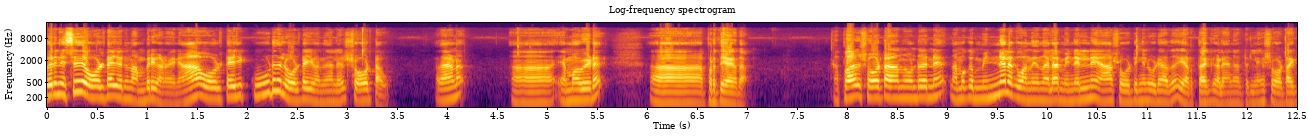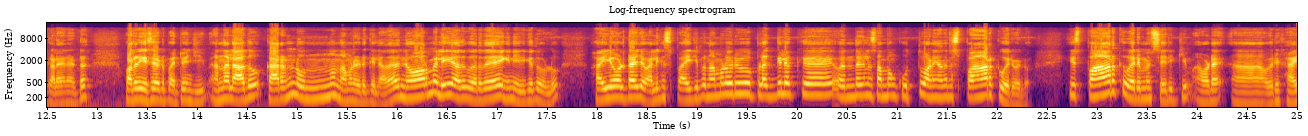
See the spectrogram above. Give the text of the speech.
ഒരു നിശ്ചിത വോൾട്ടേജ് ഒരു നമ്പർ കാണും. ആ വോൾട്ടേജ് കൂടുതൽ വോൾട്ടേജ് വന്നാൽ ഷോർട്ട് ആവും. അതാണ് എം ഒ വിയുടെ പ്രത്യേകത. അപ്പോൾ അത് ഷോർട്ട് ആകുന്നതുകൊണ്ട് തന്നെ നമുക്ക് മിന്നലൊക്കെ വന്നു കഴിഞ്ഞാൽ മിന്നലിനെ ആ ഷോട്ടിങ്ങിലൂടെ അത് എർത്താക്കി കളയാനായിട്ട് അല്ലെങ്കിൽ ഷോർട്ടാക്കി കളയാനായിട്ട് വളരെ ഈസി ആയിട്ട് പറ്റുകയും ചെയ്യും. എന്നാൽ അത് കറണ്ട് ഒന്നും നമ്മൾ എടുക്കില്ല. അതായത് നോർമലി അത് വെറുതെ ഇങ്ങനെ ഇരിക്കത്തുള്ളൂ. ഹൈ വോൾട്ടേജോ അല്ലെങ്കിൽ സ്പൈക്ക് ഇപ്പോൾ നമ്മളൊരു പ്ലഗിലൊക്കെ എന്തെങ്കിലും സംഭവം കുത്തുവാണെങ്കിൽ അതിന് സ്പാർക്ക് വരുമല്ലോ. ഈ സ്പാർക്ക് വരുമ്പോൾ ശരിക്കും അവിടെ ഒരു ഹൈ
